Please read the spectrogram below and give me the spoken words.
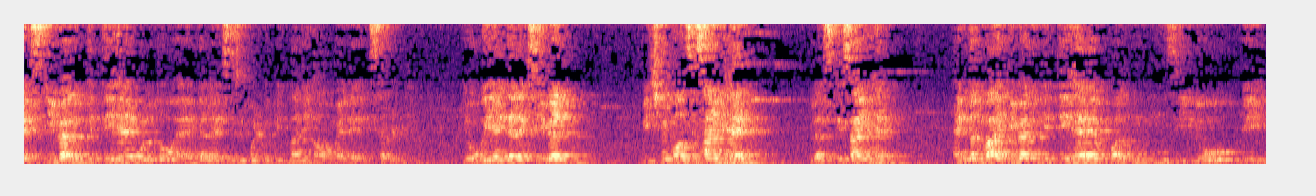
एक्स की वैल्यू कितनी है? बोलो तो angle X is equal to कितना लिखा हूँ मैंने? 70 ये हो गई एंगल एक्स की वैल्यू बीच में कौन सी साइन है? प्लस की साइन है. एंगल वाई की वैल्यू कितनी है? 108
